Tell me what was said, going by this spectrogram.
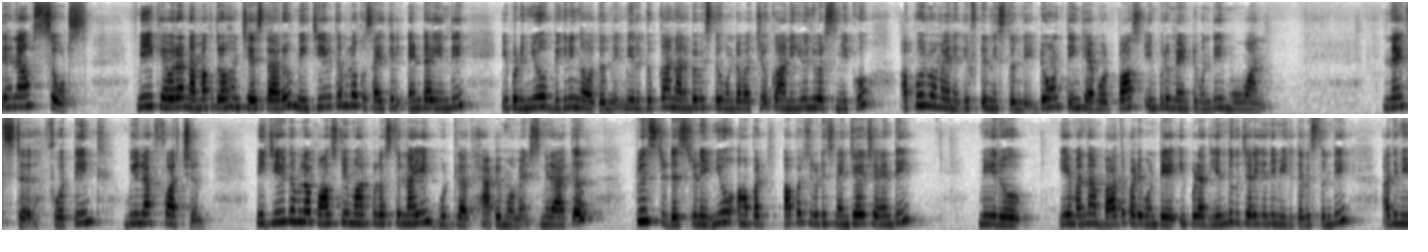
ten of swords మీకు నమ్మక ద్రోహం చేస్తారు? మీ జీవితంలో ఒక సైకిల్ ఎండ్ అయింది ఇప్పుడు న్యూ బిగినింగ్ అవుతుంది. మీరు దుఃఖాన్ని అనుభవిస్తూ ఉండవచ్చు కానీ యూనివర్స్ మీకు అపూర్వమైన గిఫ్ట్ని ఇస్తుంది. Don't think about past improvement ఉంది. Move on next fourteenth wheel of fortune మీ జీవితంలో పాజిటివ్ మార్పులు వస్తున్నాయి. Good luck happy moments miracle twist destiny new ఆపర్ ఆపర్చునిటీస్ని ఎంజాయ్ చేయండి. మీరు ఏమన్నా బాధపడి ఉంటే ఇప్పుడు అది ఎందుకు జరిగింది మీకు తెలుస్తుంది. అది మీ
